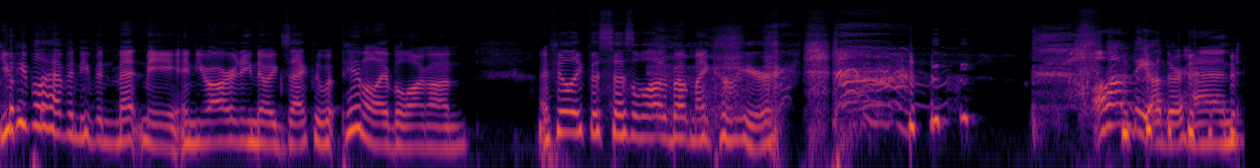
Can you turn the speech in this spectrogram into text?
you people haven't even met me, and you already know exactly what panel I belong on. I feel like this says a lot about my career. On the other hand,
